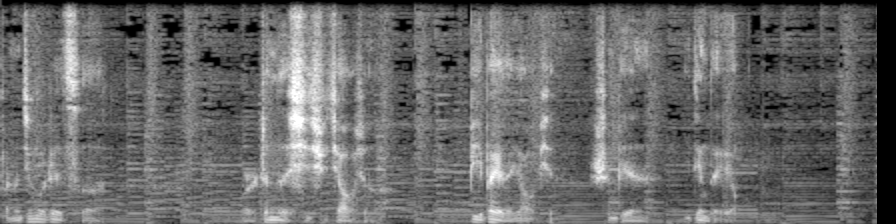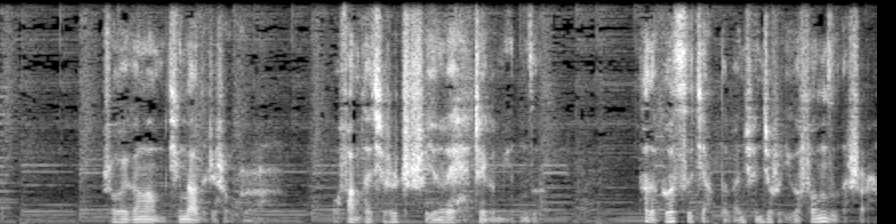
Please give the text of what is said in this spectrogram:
反正经过这次，我是真的吸取教训了，必备的药品身边一定得有。说回刚刚我们听到的这首歌，我放它其实只是因为这个名字，它的歌词讲的完全就是一个疯子的事儿。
